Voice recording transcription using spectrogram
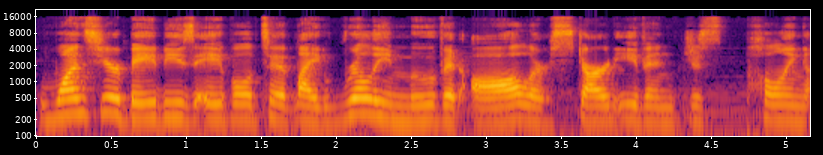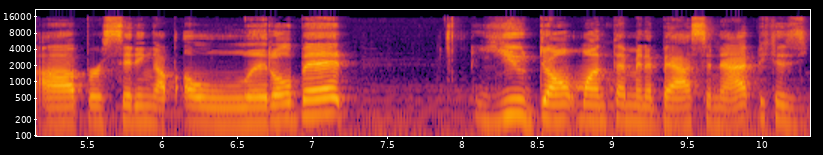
once your baby's able to like really move at all or start even just pulling up or sitting up a little bit, you don't want them in a bassinet because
